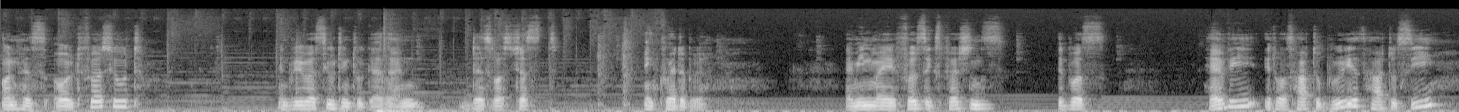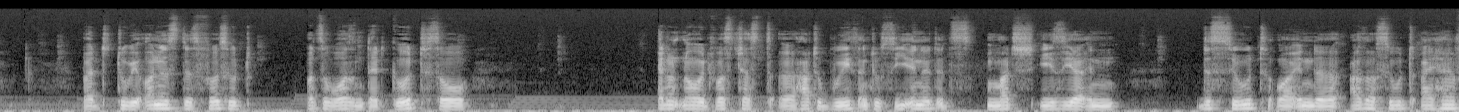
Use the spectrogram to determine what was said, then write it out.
on his old fursuit. And we were shooting together and this was just incredible. I mean my first expressions it was heavy, it was hard to breathe, hard to see. But to be honest this fursuit also wasn't that good so I don't know it was just uh, hard to breathe and to see in it. It's much easier in this suit or in the other suit I have.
